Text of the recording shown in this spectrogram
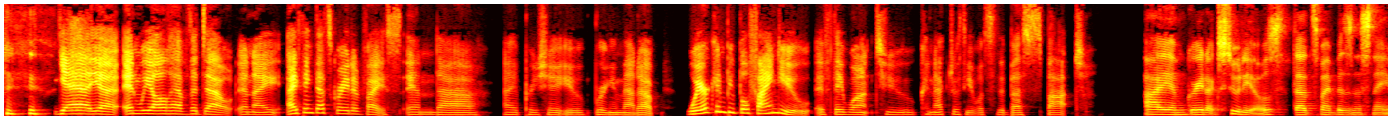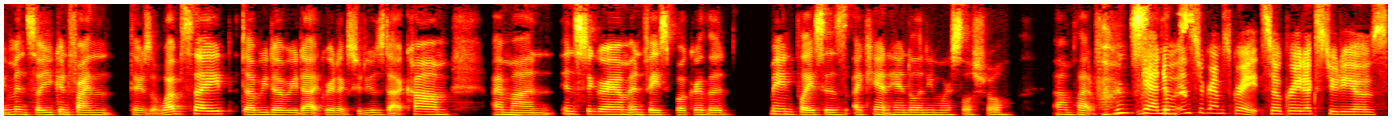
yeah, yeah, and we all have the doubt, and I I think that's great advice, and uh, I appreciate you bringing that up. Where can people find you if they want to connect with you? What's the best spot? I am Grey Duck Studios. That's my business name. And so you can find there's a website, www.greyduckstudios.com. I'm on Instagram and Facebook are the main places. I can't handle any more social um, platforms. Yeah, no, Instagram's great. So Grey Duck Studios.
